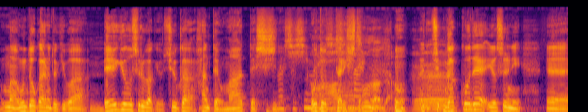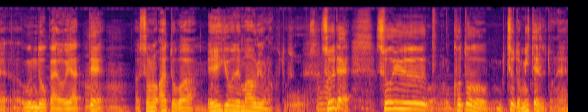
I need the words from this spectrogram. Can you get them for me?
まあ、運動会の時は営業するわけよ。中華飯店を回って獅子で踊ったりして。学校で要するに、えー運動会をやって、その後は営業で回るようなことを。するそれでそういうことをちょっと見てるとね、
